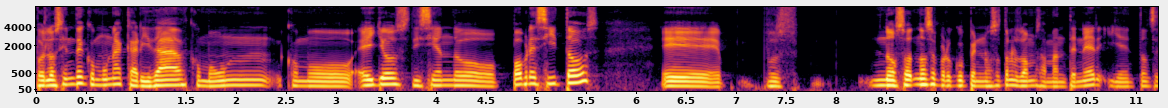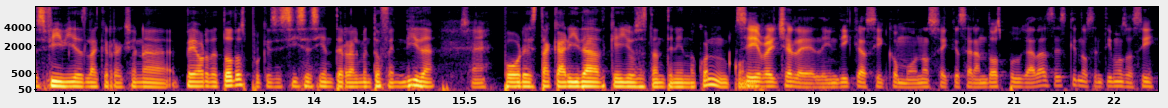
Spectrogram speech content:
pues lo sienten como una caridad, como un, como ellos diciendo, pobrecitos, eh, pues no, no se preocupen, nosotros los vamos a mantener y entonces Phoebe es la que reacciona peor de todos porque sí se siente realmente ofendida Sí. por esta caridad que ellos están teniendo con... con- Sí, Rachel le, le indica así como, no sé, que serán dos pulgadas. Es que nos sentimos así.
